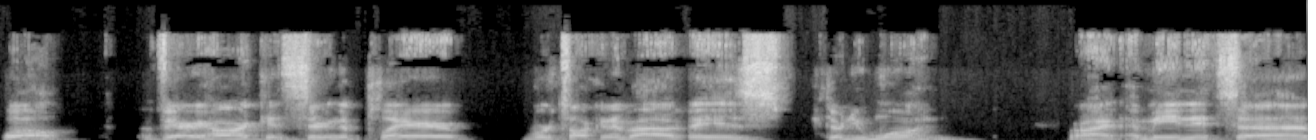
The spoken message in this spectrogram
Well, very hard considering the player we're talking about is 31, right? I mean, it's a uh,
